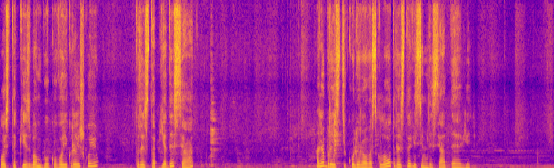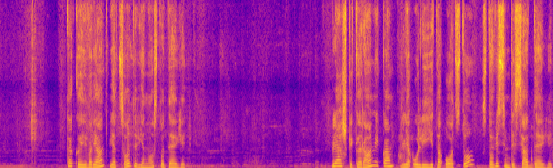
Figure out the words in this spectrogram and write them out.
Ось такий з бамбуковою кришкою 350. Ребристі кольорове скло 389. Такий варіант 599. Пляшки кераміка для олії та оцту 189.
